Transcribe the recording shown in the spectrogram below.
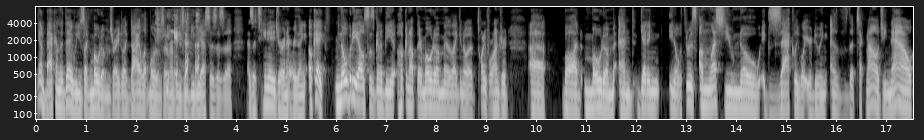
again back in the day we used like modems right? Like dial-up modems. I remember using bbss as a as a teenager and everything. Okay nobody else is going to be hooking up their modem uh, like you know a 2400 uh baud modem and getting you know through this unless you know exactly what you're doing of the technology. Now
